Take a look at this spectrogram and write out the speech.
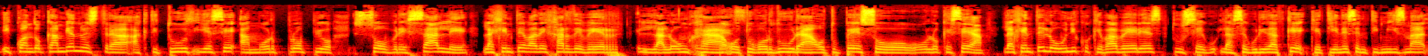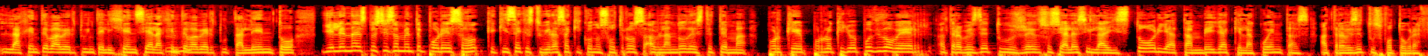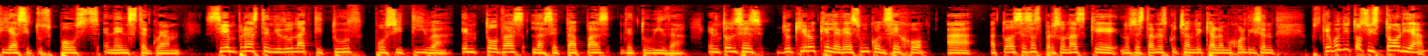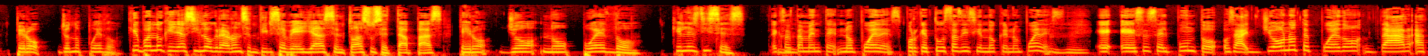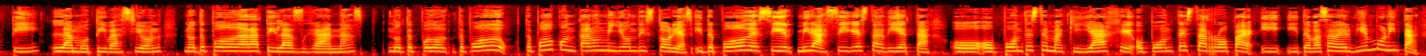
Y cuando cambia nuestra actitud y ese amor propio sobresale, la gente va a dejar de ver la lonja o tu gordura o tu peso o lo que sea. La gente lo único que va a ver es tu la seguridad que, que, tienes en ti misma, la gente va a ver tu inteligencia, la gente va a ver tu talento. Y Elena, es precisamente por eso que quise que estuvieras aquí con nosotros hablando de este tema porque por lo que yo he podido ver a través de tus redes sociales y la historia tan bella que la cuentas a través de tus fotografías y tus posts en Instagram, siempre has tenido una actitud positiva en todas las etapas de tu vida. Entonces, yo quiero que le des un consejo a, a, todas esas personas que nos están escuchando y que a lo mejor dicen, pues qué bonito su historia, pero yo no puedo. Qué bueno que ellas sí lograron sentirse bellas en todas sus etapas, pero yo no puedo. ¿Qué les dices? Exactamente, no puedes, porque tú estás diciendo que no puedes. E, ese es el punto. O sea, yo no te puedo dar a ti la motivación, no te puedo dar a ti las ganas, no te puedo, te puedo, te puedo contar un millón de historias y te puedo decir, mira, sigue esta dieta o, o ponte este maquillaje o ponte esta ropa y, y te vas a ver bien bonita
